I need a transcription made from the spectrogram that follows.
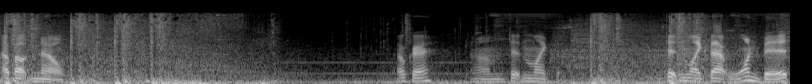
how about no? Okay. Um, didn't like that. Didn't like that one bit.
